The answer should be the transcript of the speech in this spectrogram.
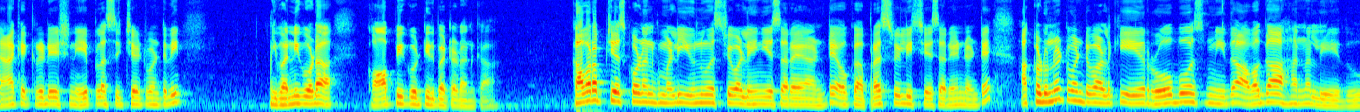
నాక్ అక్రిడేషన్ ఏ ప్లస్ ఇచ్చేటువంటిది ఇవన్నీ కూడా కాపీ కొట్టి పెట్టడానికా? కవరప్ చేసుకోవడానికి మళ్ళీ యూనివర్సిటీ వాళ్ళు ఏం చేశారా అంటే ఒక ప్రెస్ రిలీజ్ చేశారు. ఏంటంటే అక్కడ ఉన్నటువంటి వాళ్ళకి రోబోస్ మీద అవగాహన లేదు.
